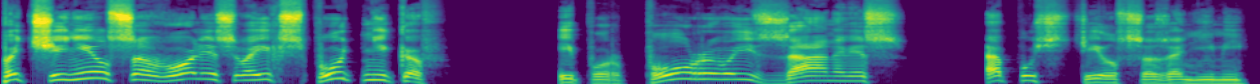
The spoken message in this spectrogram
подчинился воле своих спутников, и пурпуровый занавес опустился за ними.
